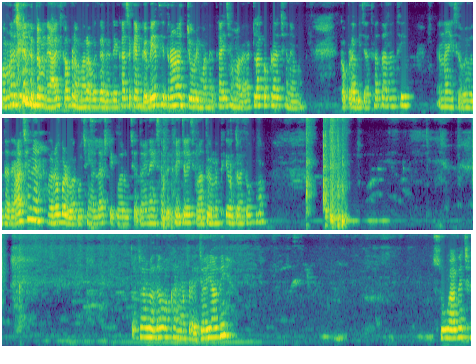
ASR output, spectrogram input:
હમણાં છે ને તમને આ જ કપડાં મારા વધારે દેખાશે. કેમ કે બેથી ત્રણ જ જોડી મને થાય છે. મારા આટલા કપડાં છે ને એમાં કપડાં બીજા થતા નથી. એના હિસાબે વધારે. આ છે ને રબડવાળું છે ઇલાસ્ટિક વાળું છે, તો એના હિસાબે થઈ જાય છે. વાંધો નથી આવતો આ ટોપમાં તો ચાલો દવાખાને આપણે જઈ આવી. શું આવે છે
